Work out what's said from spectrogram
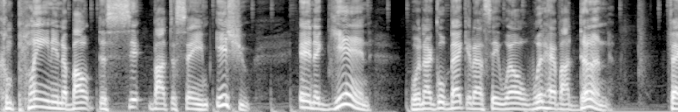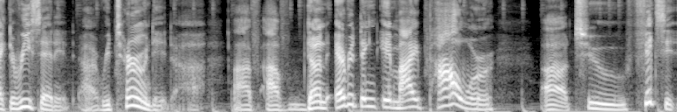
complaining about the about the same issue. And again, when I go back and I say, well, what have I done? Factory reset it, I returned it, uh, I've I've done everything in my power uh, to fix it.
